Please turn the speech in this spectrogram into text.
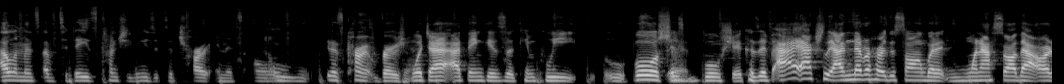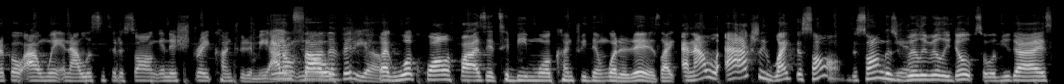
elements of today's country music to chart in its own in its current version. which I, I think is a complete bullshit? bullshit. Because if I actually, I've never heard the song, but when I saw that article, I went and I listened to the song, and it's straight country to me. I don't saw know the video. like what qualifies it to be more country than what it is. Like, and I, I actually like the song. The song is Yeah. really, really dope. So if you guys,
